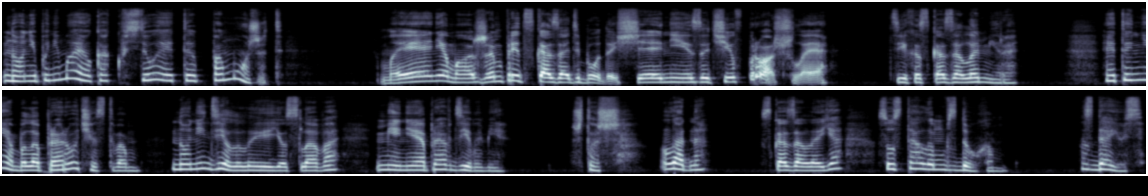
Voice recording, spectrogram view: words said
но не понимаю, как все это поможет. «Мы не можем предсказать будущее, не изучив прошлое», — тихо сказала Мира. Это не было пророчеством, но не делало ее слова менее правдивыми. «Что ж, ладно», — сказала я с усталым вздохом. «Сдаюсь».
